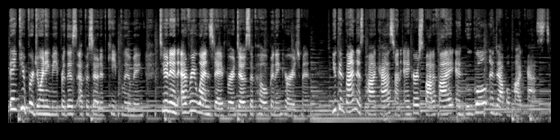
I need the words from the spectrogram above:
Thank you for joining me for this episode of Keep Blooming. Tune in every Wednesday for a dose of hope and encouragement. You can find this podcast on Anchor, Spotify, and Google and Apple Podcasts.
